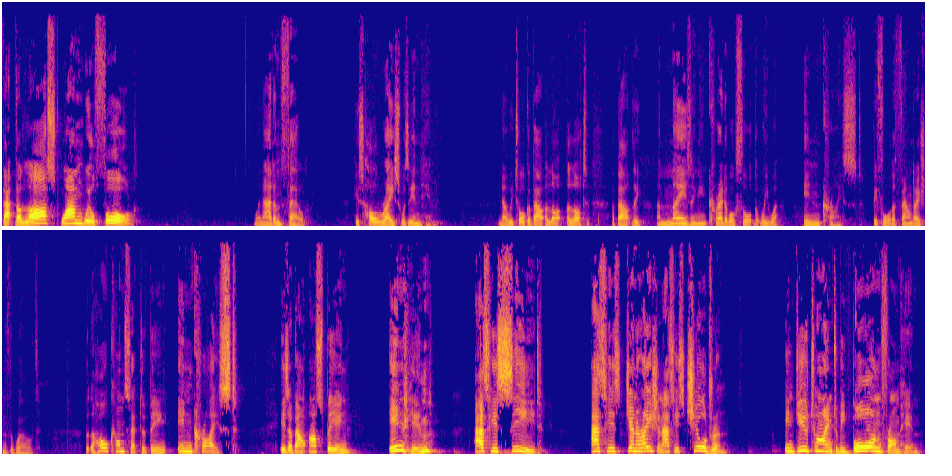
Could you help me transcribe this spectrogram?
that the last one will fall. When Adam fell, his whole race was in him. You know, we talk about a lot, a lot about the amazing, incredible thought that we were in Christ before the foundation of the world. But the whole concept of being in Christ is about us being in Him as his seed, as his generation, as his children, in due time to be born from him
